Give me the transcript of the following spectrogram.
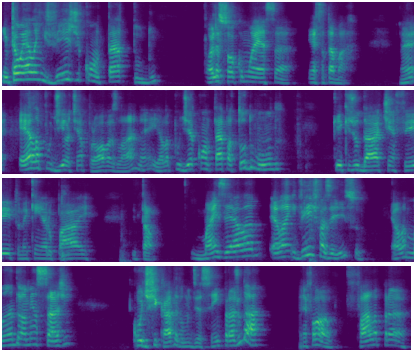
Então ela, em vez de contar tudo, olha só como é essa essa Tamar. Né? Ela podia, ela tinha provas lá, né? E ela podia contar para todo mundo o que, que Judá tinha feito, né? Quem era o pai e tal. Mas ela, ela, em vez de fazer isso, ela manda uma mensagem codificada, vamos dizer assim, para ajudar. Né? Fala, fala para,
